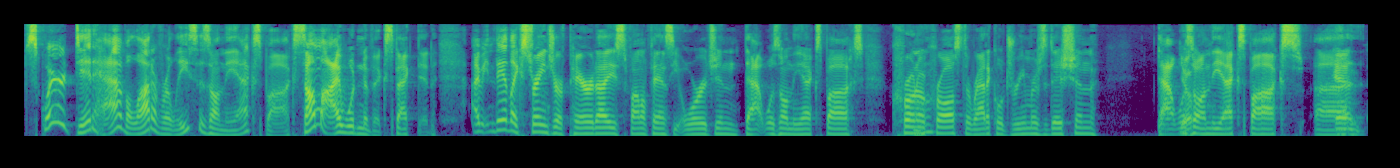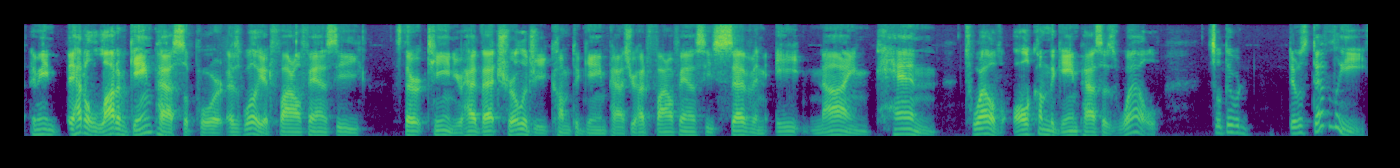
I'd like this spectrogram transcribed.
Square did have a lot of releases on the Xbox. Some I wouldn't have expected. I mean, they had like Stranger of Paradise, Final Fantasy Origin, that was on the Xbox. Chrono mm-hmm. Cross, the Radical Dreamers Edition, that was yep. on the Xbox. Uh, and I mean, they had a lot of Game Pass support as well. You had Final Fantasy 13. You had that trilogy come to Game Pass. You had Final Fantasy 7, 8, 9, 10, 12 all come to Game Pass as well. So there were there was definitely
